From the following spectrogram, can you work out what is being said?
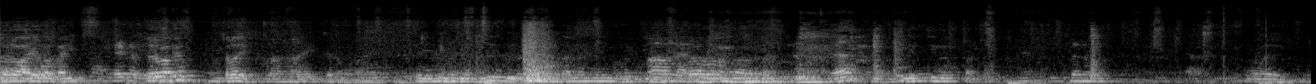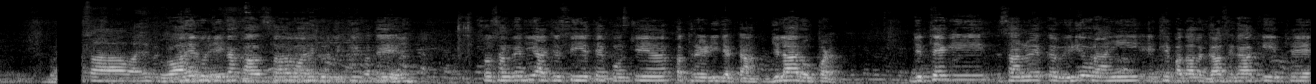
ਚਲੋ ਆ ਜਾਓ ਬਾਬਾ ਜੀ। ਚਲੋ ਬਾਬਿਓ ਚਲੋ ਜੀ। ਵਾਹਿਗੁਰੂ ਵਾਹਿਗੁਰੂ ਜੀ ਕਾ ਖਾਲਸਾ, ਵਾਹਿਗੁਰੂ ਜੀ ਕੀ ਫਤਿਹ। ਸੋ ਸੰਗਤ ਜੀ, ਅੱਜ ਅਸੀਂ ਇੱਥੇ ਪਹੁੰਚੇ ਆ ਪਥਰੇੜੀ ਜੱਟਾਂ, ਜ਼ਿਲ੍ਹਾ ਰੋਪੜ। ਜਿੱਥੇ ਕਿ ਸਾਨੂੰ ਇੱਕ ਵੀਡੀਓ ਰਾਹੀਂ ਇੱਥੇ ਪਤਾ ਲੱਗਾ ਸੀਗਾ ਕਿ ਇੱਥੇ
